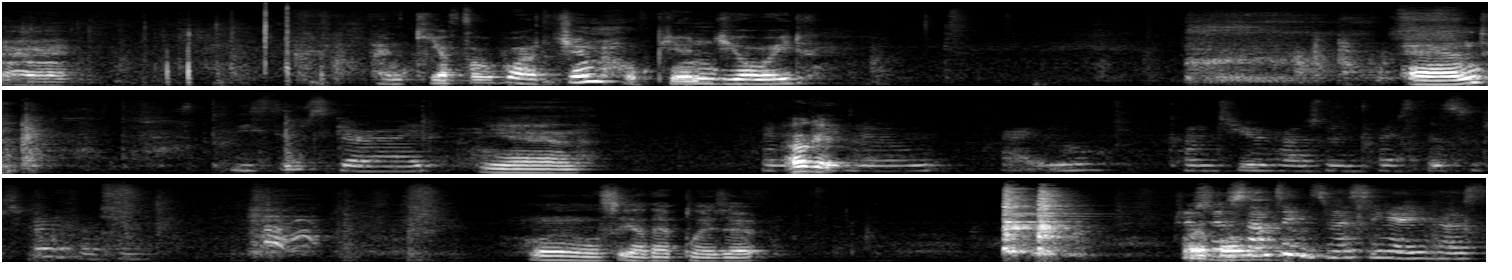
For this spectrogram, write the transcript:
Alright. Thank you for watching. Hope you enjoyed. And, Please subscribe. yeah. And Okay. you know, I will come to your house and press the subscribe button. Well, we'll see how that plays out. Just Bye, if Mom. something's missing at your house,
